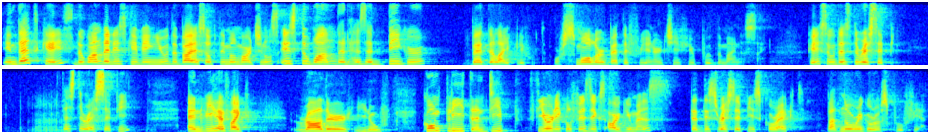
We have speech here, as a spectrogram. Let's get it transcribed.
In that case, the one that is giving you the Bayes optimal marginals is the one that has a bigger Bethe likelihood or smaller Bethe free energy if you put the minus sign. Okay, so that's the recipe. That's the recipe. And we have like rather, you know, complete and deep theoretical physics arguments that this recipe is correct. but no rigorous proof yet.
